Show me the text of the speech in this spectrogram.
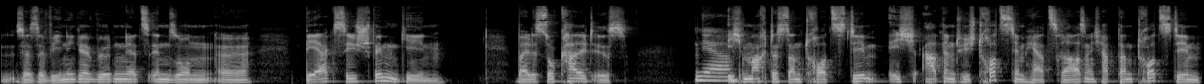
sehr, sehr wenige würden jetzt in so einen äh, Bergsee schwimmen gehen, weil es so kalt ist. ja. Ich mache das dann trotzdem. Ich habe natürlich trotzdem Herzrasen. Ich habe dann trotzdem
